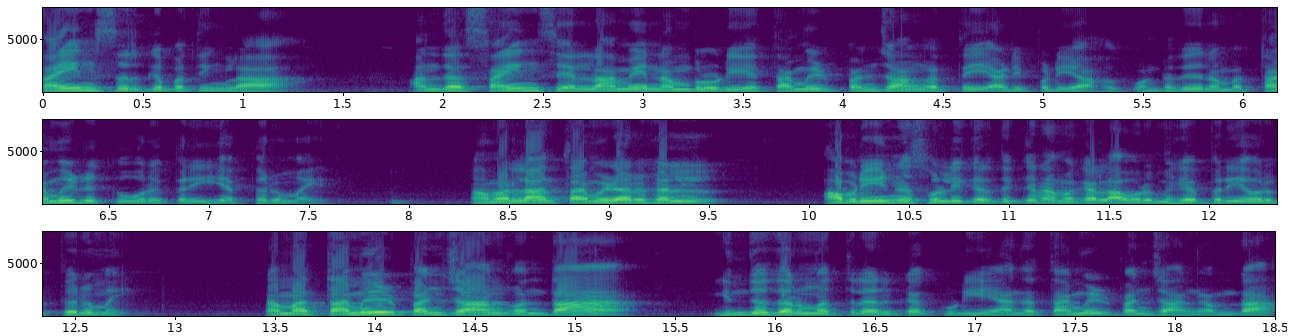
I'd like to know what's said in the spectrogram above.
சயின்ஸ் இருக்குது பார்த்தீங்களா அந்த சயின்ஸ் எல்லாமே நம்மளுடைய தமிழ் பஞ்சாங்கத்தை அடிப்படையாக கொண்டது. நம்ம தமிழுக்கு ஒரு பெரிய பெருமை இது. தமிழர்கள் அப்படின்னு சொல்லிக்கிறதுக்கு நமக்கெல்லாம் ஒரு மிகப்பெரிய ஒரு பெருமை. நம்ம தமிழ் பஞ்சாங்கம் தான் இந்து தர்மத்தில் இருக்கக்கூடிய அந்த தமிழ் பஞ்சாங்கம் தான்.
